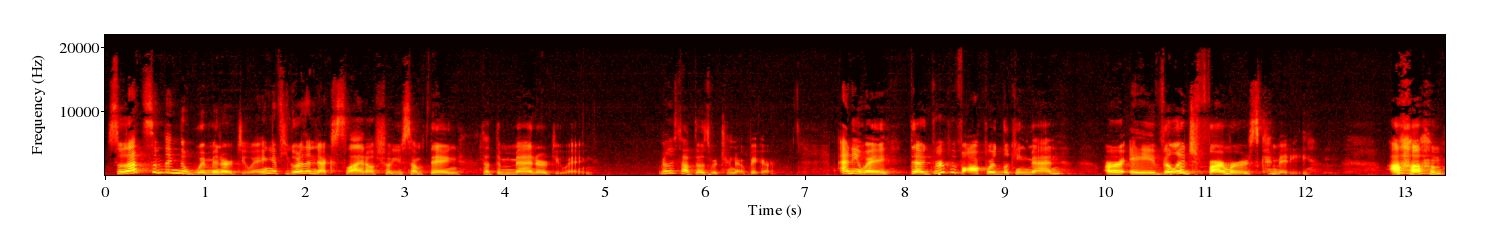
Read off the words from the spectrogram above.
So that's something the women are doing. If you go to the next slide, I'll show you something that the men are doing. I really thought those would turn out bigger. Anyway, the group of awkward looking men are a village farmers committee. Um,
